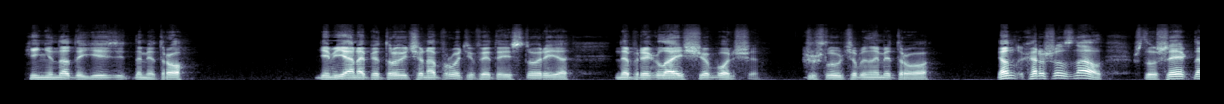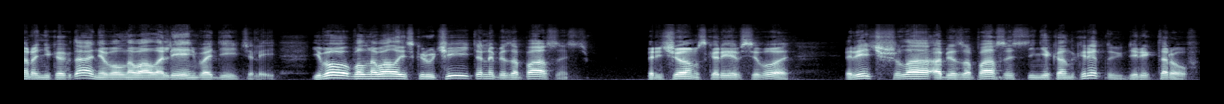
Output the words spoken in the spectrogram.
и не надо ездить на метро. Демьяна Петровича, напротив, эта история напрягла еще больше. Уж лучше бы на метро. Он хорошо знал, что Шекнера никогда не волновала лень водителей. Его волновала исключительно безопасность. Причем, скорее всего, речь шла о безопасности не конкретных директоров,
